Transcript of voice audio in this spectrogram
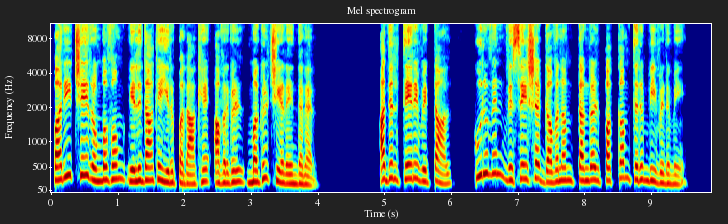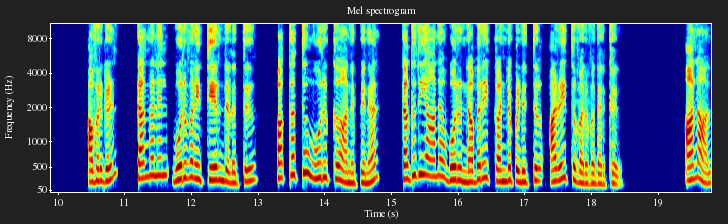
பரீட்சை ரொம்பவும் எளிதாக இருப்பதாக அவர்கள் மகிழ்ச்சியடைந்தனர். அதில் தேறிவிட்டால் குருவின் விசேஷ கவனம் தங்கள் பக்கம் திரும்பி விடுமே. அவர்கள் தங்களில் ஒருவரை தேர்ந்தெடுத்து பக்கத்து ஊருக்கு அனுப்பினர் தகுதியான ஒரு நபரைக் கண்டுபிடித்து அழைத்து வருவதற்கு. ஆனால்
